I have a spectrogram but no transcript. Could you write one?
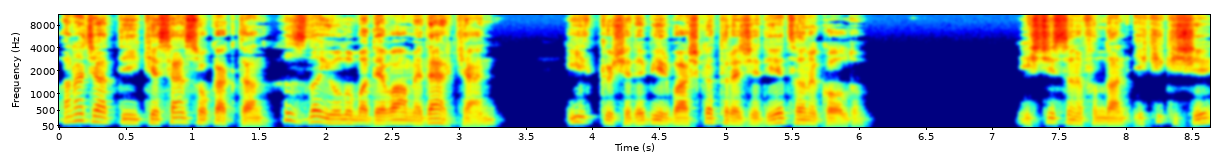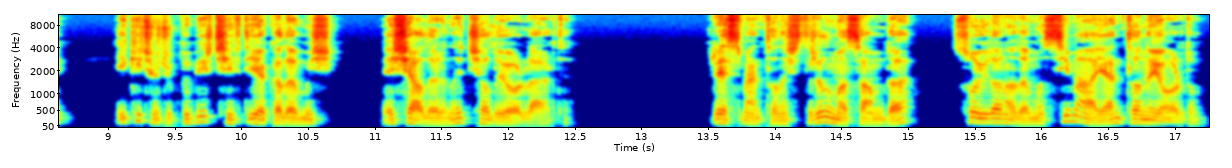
Ana caddeyi kesen sokaktan hızla yoluma devam ederken ilk köşede bir başka trajediye tanık oldum. İşçi sınıfından iki kişi iki çocuklu bir çifti yakalamış eşyalarını çalıyorlardı. Resmen tanıştırılmasam da soyulan adamı simayen tanıyordum.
